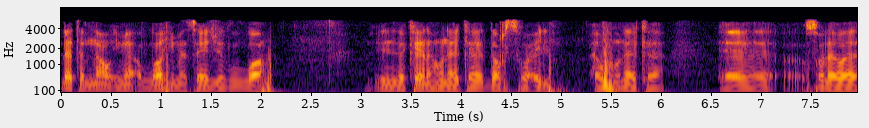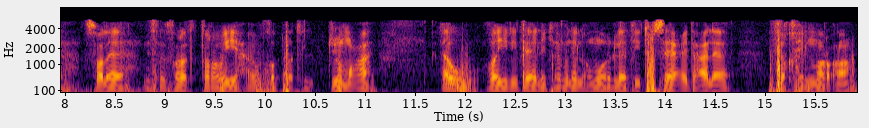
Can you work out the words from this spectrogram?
لا تمنع إماء الله مساجد الله. إذا كان هناك درس علم أو هناك صلاة صلاة مثل صلاة التراويح أو خطبة الجمعة أو غير ذلك من الأمور التي تساعد على فقه المرأة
